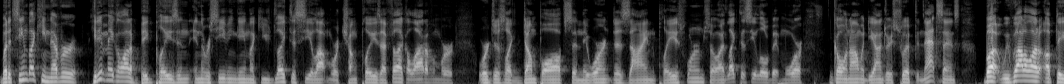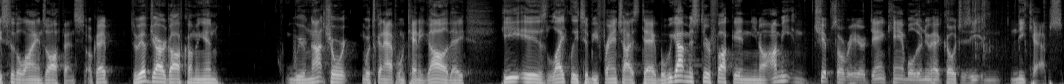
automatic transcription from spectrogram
but it seemed like he never he didn't make a lot of big plays in, in the receiving game. Like you'd like to see a lot more chunk plays. I feel like a lot of them were were just like dump offs and they weren't designed plays for him. So I'd like to see a little bit more going on with D'Andre Swift in that sense. But we've got a lot of updates to the Lions offense. Okay. So we have Jared Goff coming in. We're not sure what's going to happen with Kenny Golladay. He is likely to be franchise tagged, but we got Mr. fucking, you know, I'm eating chips over here. Dan Campbell, their new head coach, is eating kneecaps.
